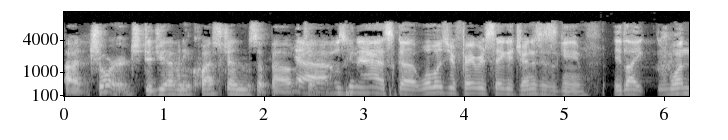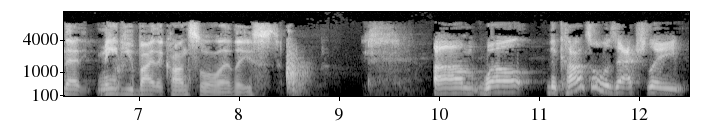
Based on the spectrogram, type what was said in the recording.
uh, George, did you have any questions about? Yeah, uh, I was gonna ask, uh, what was your favorite Sega Genesis game? It, like one that made you buy the console, at least. Um, well, the console was actually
